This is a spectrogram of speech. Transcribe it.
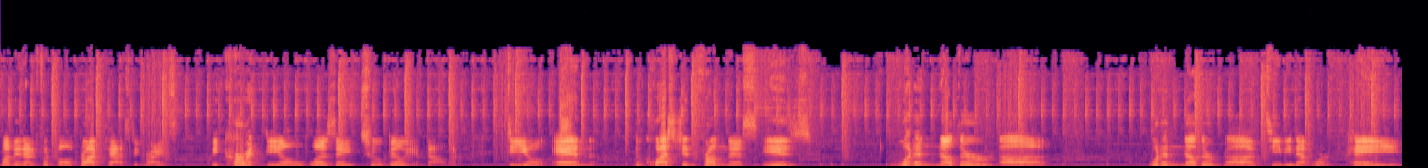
Monday Night Football broadcasting rights. The current deal was a $2 billion deal and the question from this is would another uh, would another uh, TV network pay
